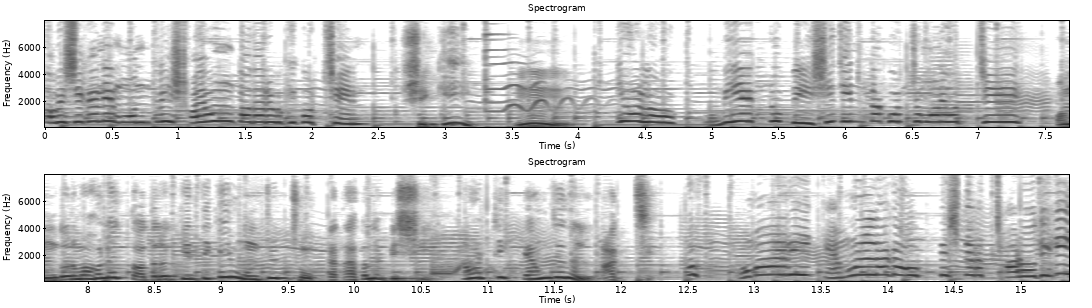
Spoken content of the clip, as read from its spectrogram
তবে সেখানে মন্ত্রী স্বয়ং তদারকি করছেন। সে কি? হুম। কি হলো? তুমি একটু বেশি চিন্তা করছ মনে হচ্ছে। অন্দরমহলের তদারকির দিকেই মন্ত্রীর ঝোঁকটা তাহলে বেশি। আমার ঠিক কেমন যেন লাগছে। তোমার এই কেমন লাগা অভ্যেসটা ছাড়ো দেখি।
